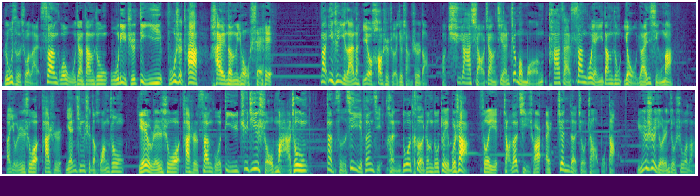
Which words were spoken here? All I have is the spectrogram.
如此说来，三国武将当中武力值第一不是他还能有谁？那一直以来呢，也有好事者就想知道啊，屈阿小将既然这么猛，他在《三国演义》当中有原型吗？啊，有人说他是年轻时的黄忠，也有人说他是三国第一狙击手马忠，但仔细一分析，很多特征都对不上，所以找了几圈，哎，真的就找不到。于是有人就说了，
